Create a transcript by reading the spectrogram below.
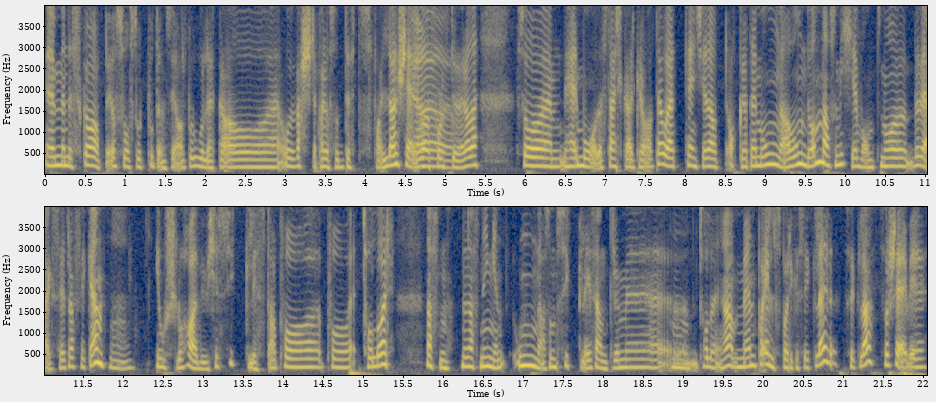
Eh, Men det skaper jo så stort potensial for ulykker, og, og i verste fall også dødsfall. Da skjer jo Ja, at folk dør av det. Så um, her må det sterkere krav til. Og jeg tenker at akkurat det med unger og ungdom da, som ikke er vant med å bevege seg i trafikken, Mm. i Oslo har vi jo ikke syklister på tolv år, nesten. Det er nesten ingen unger som sykler i sentrum i Mm. tolvåringer. Men på elsparkesykler så ser vi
